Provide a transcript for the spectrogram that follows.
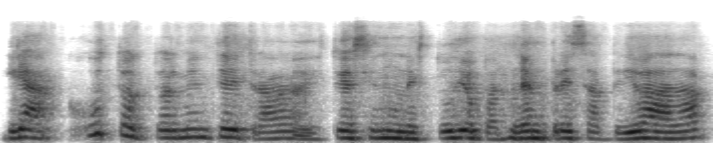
Mira, justo actualmente estoy haciendo un estudio para una empresa privada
